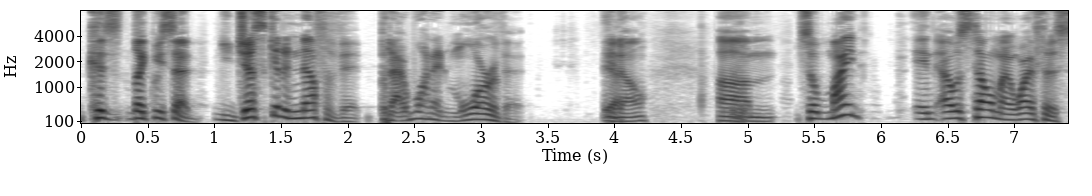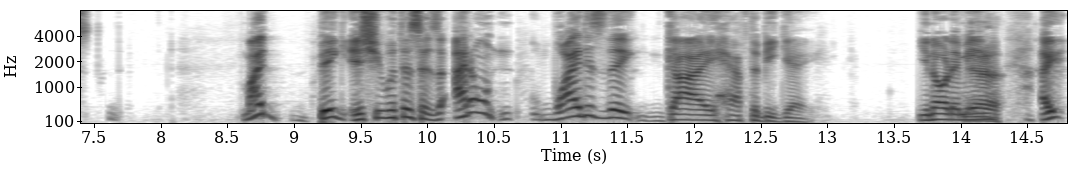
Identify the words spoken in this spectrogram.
because like we said you just get enough of it but i wanted more of it you Yeah. know um so my and i was telling my wife this my big issue with this is I don't. Why does the guy have to be gay? You know what I mean? Yeah. I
